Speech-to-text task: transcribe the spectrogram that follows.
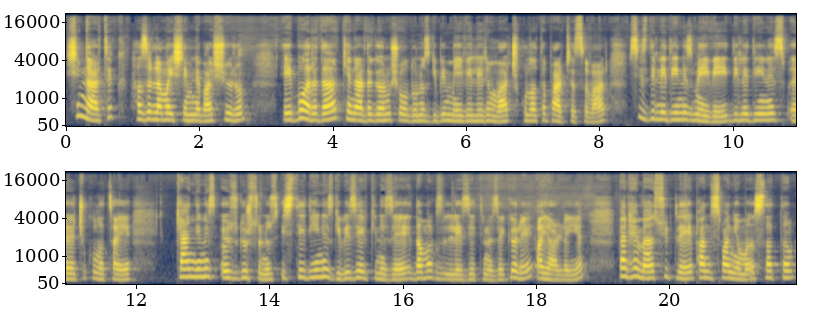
Şimdi artık hazırlama işlemine başlıyorum. E, bu arada kenarda görmüş olduğunuz gibi meyvelerim var. Çikolata parçası var. Siz dilediğiniz meyveyi, dilediğiniz e, çikolatayı kendiniz özgürsünüz. İstediğiniz gibi zevkinize, damak lezzetinize göre ayarlayın. Ben hemen sütle pandispanyamı ıslattım.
